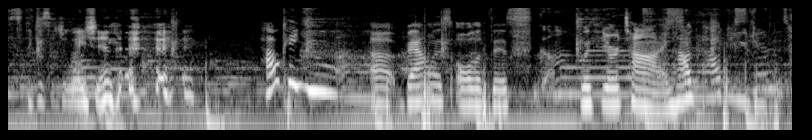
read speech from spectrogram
Sticky Situation. How can you uh, balance all of this with your time? How, how do you do this?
